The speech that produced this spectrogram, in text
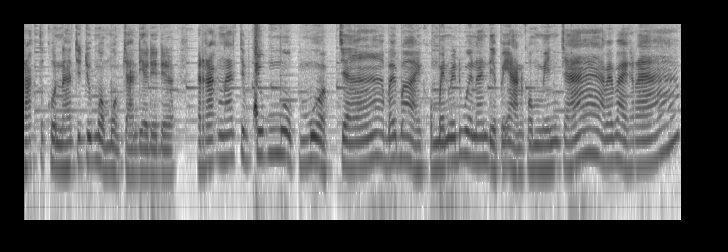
รักทุกคนนะจุ๊บๆหมวบหมวบจานเดียวเดียวรักนะจุ๊บๆหมวบหมวบจ้าบ๊ายบายคอมเมนต์ไว้ด้วยนะเดี๋ยวไปอ่านคอมเมนต์จ้าบ๊ายบายครับ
